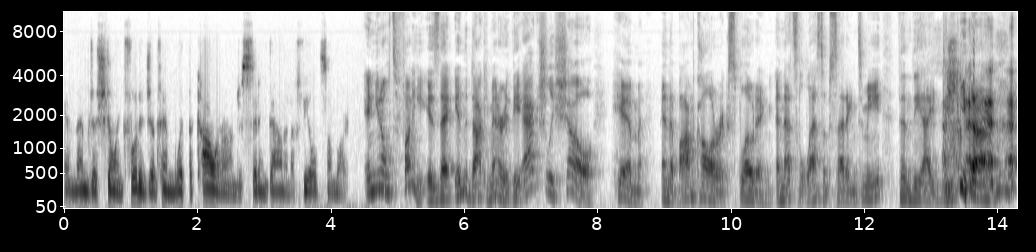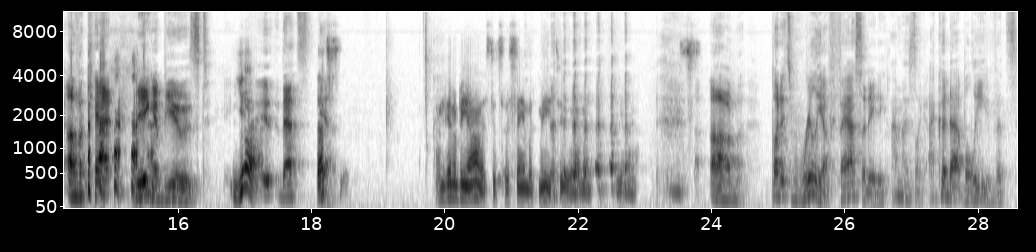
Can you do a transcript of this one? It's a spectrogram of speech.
and them just showing footage of him with the collar on, just sitting down in a field somewhere. And you know what's funny is that in the documentary they actually show him and the bomb collar exploding, and that's less upsetting to me than the idea of a cat being abused. Yeah, It- that's that's. yeah. I'm gonna be honest. It's the same with me too. I don't, you know. Um, but it's really a fascinating. I'm just like I could not believe it's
